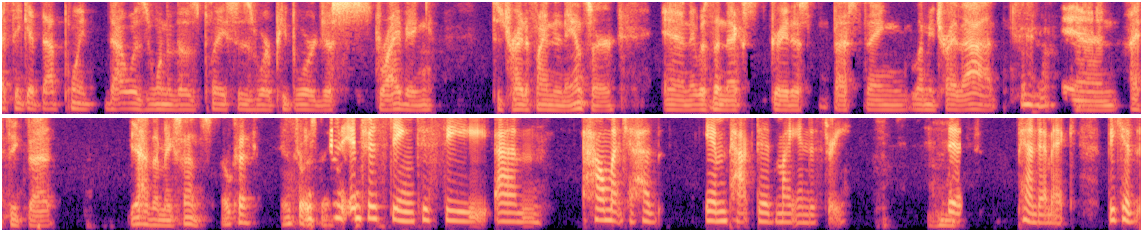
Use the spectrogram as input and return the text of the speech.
I think at that point, that was one of those places where people were just striving to try to find an answer. And it was the next greatest, best thing. Let me try that. Mm-hmm. And I think that, yeah, that makes sense. Okay. Interesting. It's been interesting to see um, how much it has impacted my industry, mm-hmm. this pandemic, because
